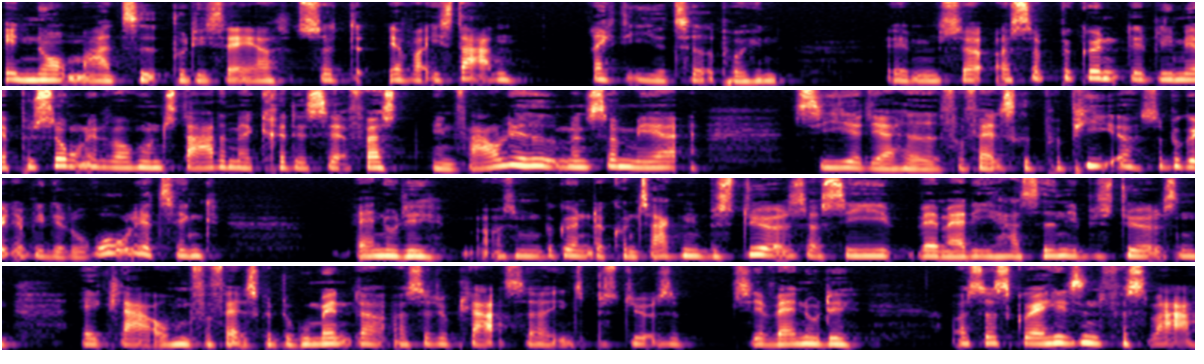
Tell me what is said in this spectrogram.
enormt meget tid på de sager. Så jeg var i starten rigtig irriteret på hende. Øhm, så, og så begyndte det at blive mere personligt, hvor hun startede med at kritisere først min faglighed, men så mere sige, at jeg havde forfalsket papirer. Så begyndte jeg at blive lidt urolig og tænke, hvad nu det? Og så hun begyndte at kontakte min bestyrelse og sige, hvem er det, I har siden i bestyrelsen? Er I klar over, hun forfalsker dokumenter? Og så er det jo klart, så ens bestyrelse siger, hvad nu det? Og så skulle jeg hele tiden forsvare,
